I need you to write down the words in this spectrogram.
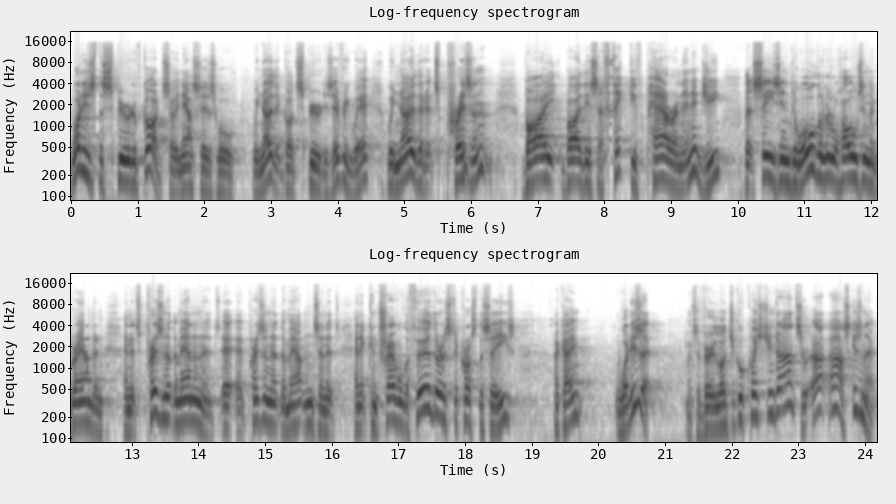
what is the Spirit of God? So he now says, well, we know that God's Spirit is everywhere. We know that it's present by, by this effective power and energy that sees into all the little holes in the ground and, and it's present at the mountain, it's uh, uh, present at the mountains and, it's, and it can travel the furthest across the seas. Okay, what is it? That's a very logical question to answer, uh, ask, isn't it?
